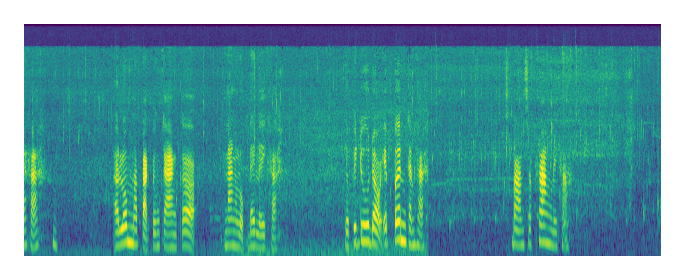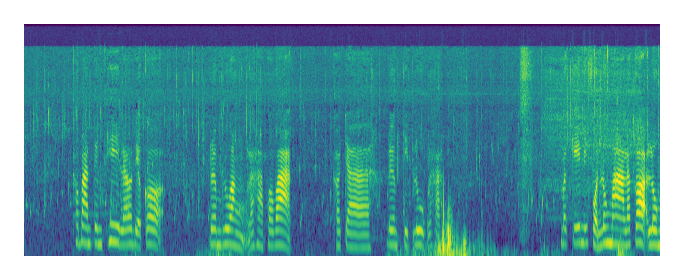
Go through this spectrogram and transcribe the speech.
นะคะ เอาร่มมาปักตรงกลางก็ นั่งหลบได้เลยค่ะ เดี๋ยวไปดูดอกแอปเปิลกันค่ะ บานสะพรั่งเลยค่ะ เขาบานเต็มที่แล้วเดี๋ยวก็เริ่มร่วงแล้วค่ะ เพราะว่าเขาจะเริ่มติดลูกแล้วค่ะ เมื่อกี้มีฝนลงมาแล้วก็ลม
